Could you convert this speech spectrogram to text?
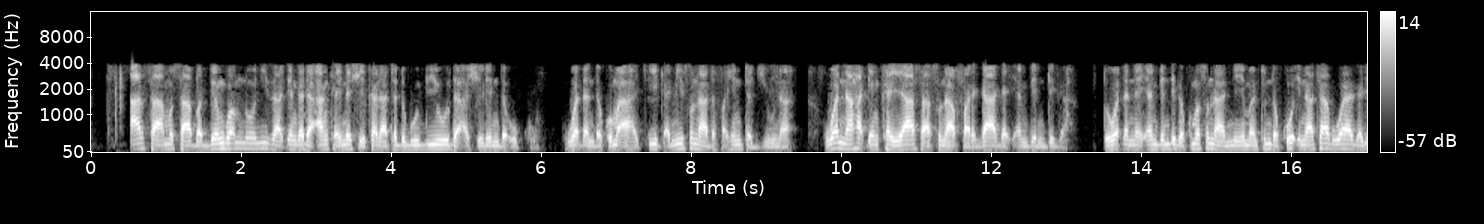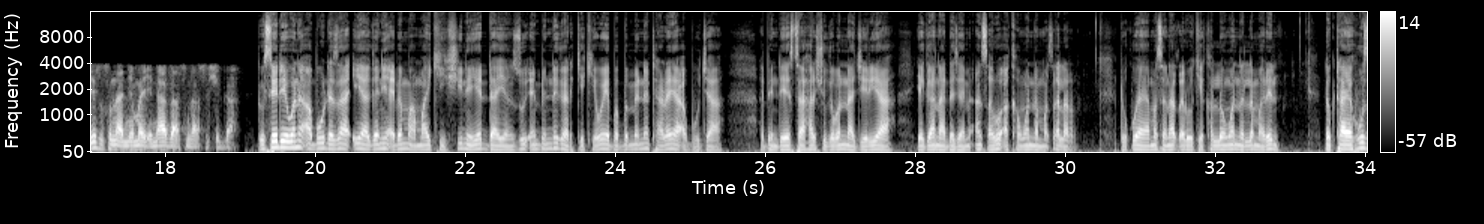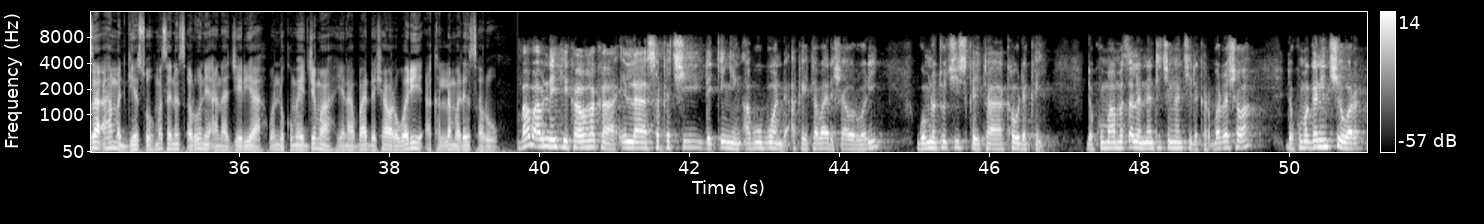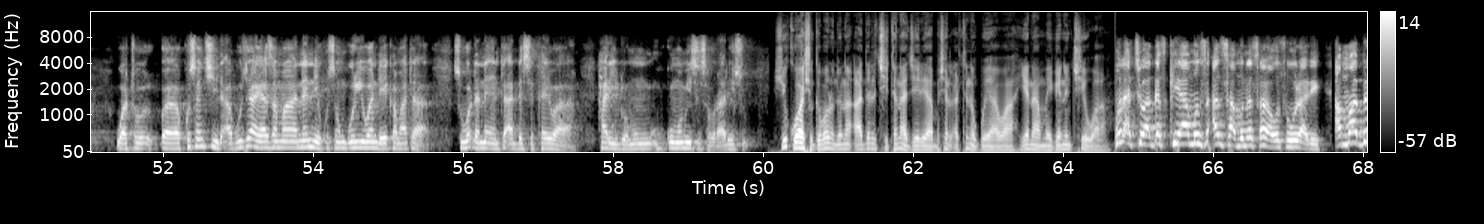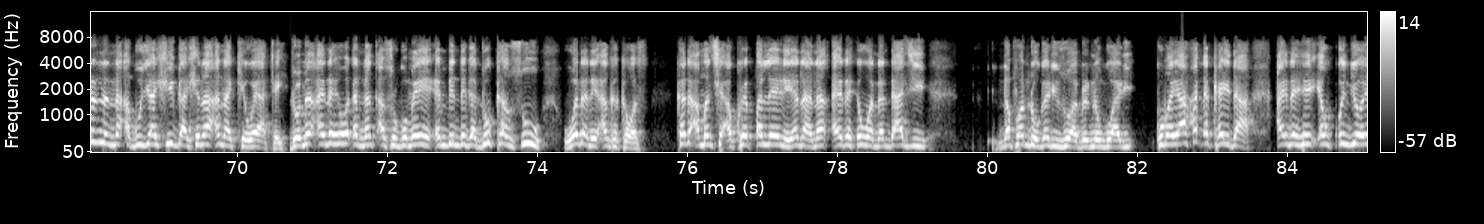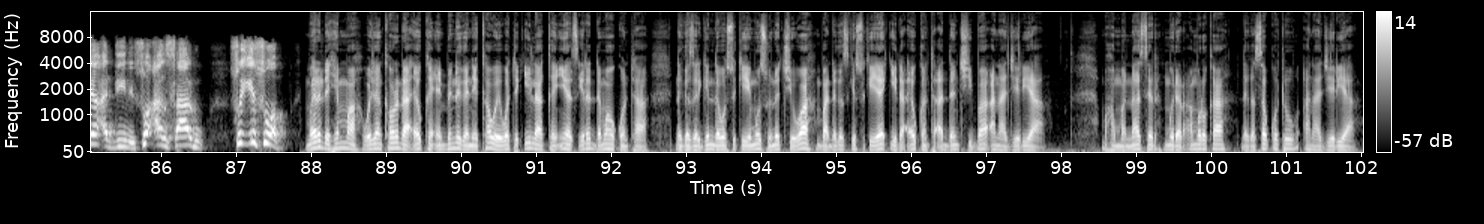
An samu sababbin gwamnoni zaɓen gada an kai na shekara ta biyu da ashirin da uku. Waɗanda kuma a hakikani suna da fahimtar juna. Wannan haɗin kai ya sa suna farga ga 'yan bindiga. To waɗannan 'yan bindiga kuma suna neman tunda ko ina tabu waya gare su suna neman ina za suna su shiga. To sai dai wani abu da za a iya gani abin mamaki shine yadda yanzu 'yan bindigar ke kewaye babban birnin tarayya abuja. Abin da ya sa har shugaban najeriya ya gana da jami'an tsaro akan wannan matsalar. To koyaya masana tsaro ke kallon wannan lamarin? Dr. Yahuza Ahmad Getso masanin tsaro ne a Najeriya wanda kuma ya jima yana bayar da shawarwari akan lamarin tsaro. Babu abin da yake kawo haka illa sakaci da kin yin abubuwan da aka yi ta ba da shawarwari, gwamnatoci suka yi ta kau da kai, da kuma matsalar nan ta cin hanci da karɓar rashawa, da kuma ganin cewar wato uh, kusanci da Abuja ya zama nan ne kusan guri wanda ya kamata su waɗannan 'yan ta'adda su kai wa hari domin hukumomi su saurare su. Shi kuwa shugaban rundunar adalci ta najeriya bashar altina goyawa yana mai ganin cewa muna cewa gaskiya mun an samu nasara wasu wurare amma birnin na abuja shi gashi na ana kewaya tai. Domin ainihin waɗannan kasurgumayen yan bindiga dukkan su wanda ne an ka kawas. Kada a mance akwai ɓalleri yana nan ainihin wannan daji na fandogari zuwa birnin gwari kuma ya haɗa kai da ainihin 'yan ƙungiyoyin addini su ansaru su iswap mayar da himma wajen kawar da ayyukan 'yan bindiga ne kawai wataƙila kan iya tsirar da mahukunta daga zargin da wasu ke yi musu na cewa ba da gaske suke yaƙi da ayyukan ta'addanci ba a najeriya. Muhammad nasir muryar amurka daga sokoto a najeriya.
